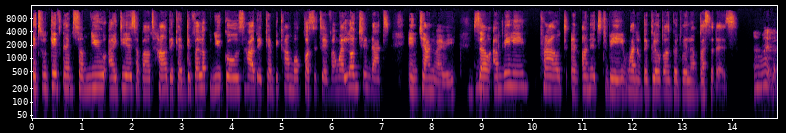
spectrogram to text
It will give them some new ideas about how they can develop new goals how they can become more positive. And we're launching that in january. Mm-hmm. so i'm really proud and honored to be one of the global goodwill ambassadors. All right that,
